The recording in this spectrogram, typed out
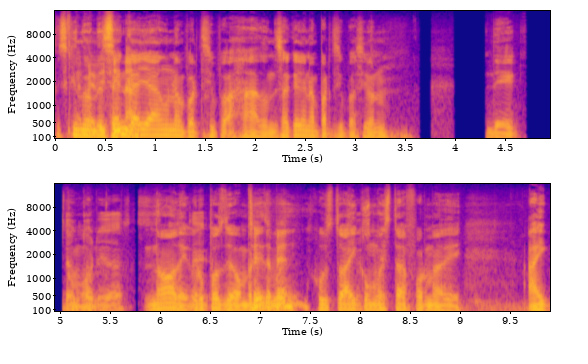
Es que En donde sea que medicina. haya una participación... Ajá, donde sea que haya una participación de... De como- autoridad. No, de grupos de hombres, también. güey. Justo hay Pues como que- esta forma de... Hay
